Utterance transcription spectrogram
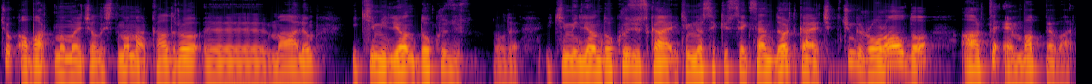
Çok abartmamaya çalıştım ama kadro e, malum 2 milyon 900 ne oluyor? 2 milyon 900k 2 milyon 884k'ya çıktı. Çünkü Ronaldo artı Mbappe var.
